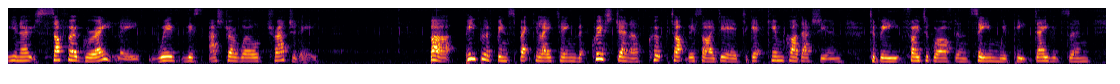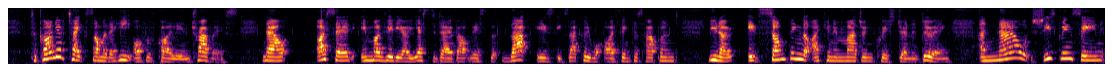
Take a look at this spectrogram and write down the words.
you know, suffer greatly with this Astroworld tragedy. But people have been speculating that Kris Jenner cooked up this idea to get Kim Kardashian to be photographed and seen with Pete Davidson to kind of take some of the heat off of Kylie and Travis. Now, I said in my video yesterday about this that that is exactly what I think has happened. You know, it's something that I can imagine Kris Jenner doing. And now she's been seen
